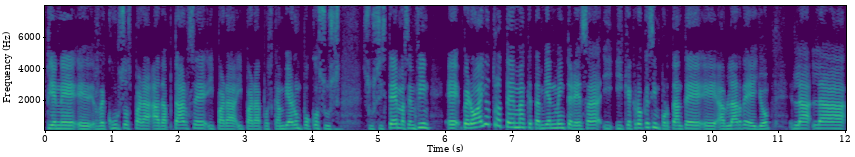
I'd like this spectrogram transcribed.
tiene eh, recursos para adaptarse y para, y para pues cambiar un poco sus, sus sistemas, en fin. pero hay otro tema que también me interesa y, que creo que es importante hablar de ello. La, la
